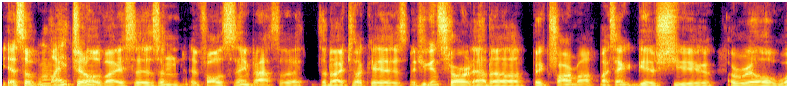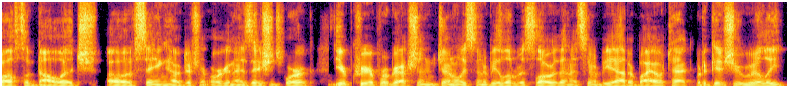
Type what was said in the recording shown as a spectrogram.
Yeah. So my general advice is, and it follows the same path that, that I took is if you can start at a big pharma, I think it gives you a real wealth of knowledge of seeing how different organizations work. Your career progression generally is going to be a little bit slower than it's going to be at a biotech, but it gives you really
